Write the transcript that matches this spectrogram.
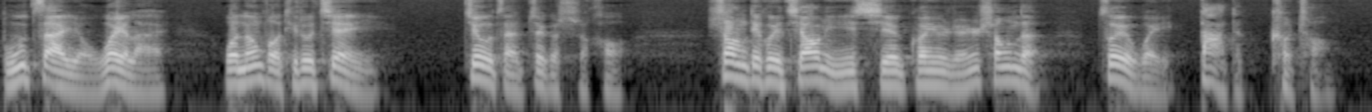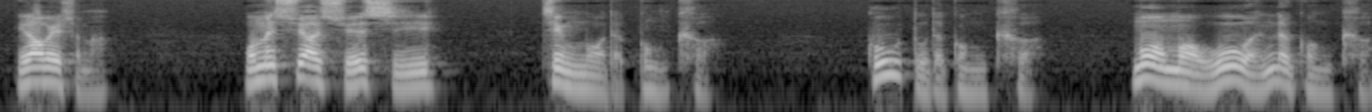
不再有未来。我能否提出建议？就在这个时候，上帝会教你一些关于人生的最伟大的课程。你知道为什么？我们需要学习静默的功课。孤独的功课，默默无闻的功课。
